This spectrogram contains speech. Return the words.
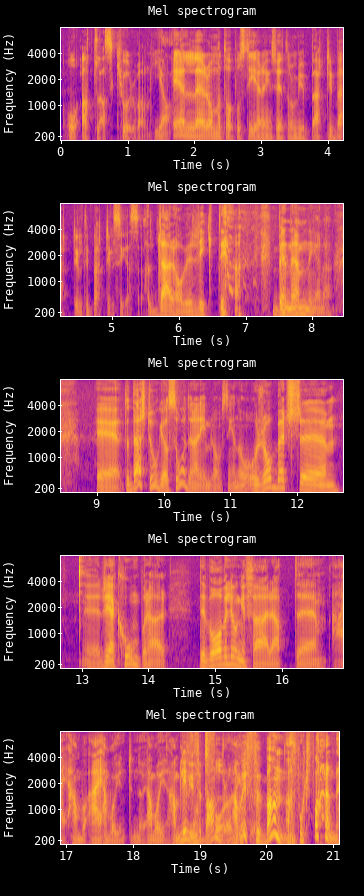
och Atlaskurvan. Ja. Eller om man tar postering så heter de ju Bertil Bertil till Bertil Caesar. Ja, Där har vi riktiga benämningarna. Eh, då där stod jag och såg den här inbromsningen. Och, och Roberts eh, eh, reaktion på det här, det var väl ungefär att, nej, han var, nej han var ju inte nöjd. Han, var ju, han blev ju förbannad. Han var ju förbannad fortfarande.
